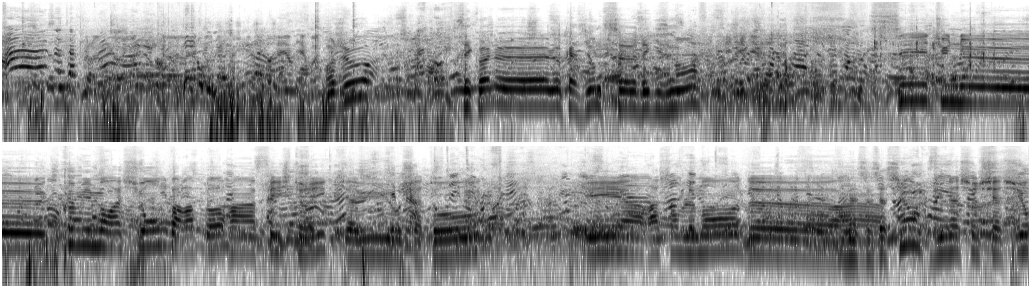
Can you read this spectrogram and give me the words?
Ah, ça t'a fait peur. Bonjour, c'est quoi l'occasion de ce déguisement? C'est une euh, commémoration par rapport à un fait historique qu'il y a eu au château et un rassemblement de Une association. d'une association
